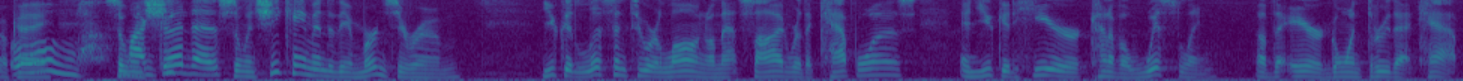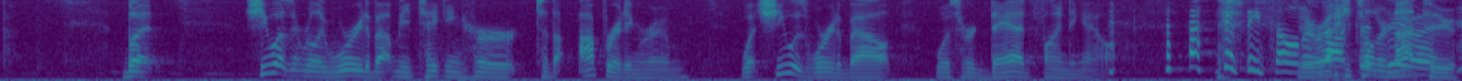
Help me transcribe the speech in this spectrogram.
Okay, Oh, so my when she goodness. so when she came into the emergency room, you could listen to her lung on that side where the cap was, and you could hear kind of a whistling of the air going through that cap. But she wasn't really worried about me taking her to the operating room. What she was worried about was her dad finding out. Because he told her right, not he told to her not to. He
